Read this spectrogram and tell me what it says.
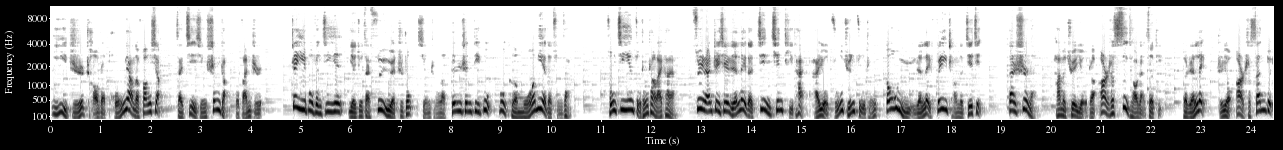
一直朝着同样的方向在进行生长和繁殖，这一部分基因也就在岁月之中形成了根深蒂固、不可磨灭的存在。从基因组成上来看呀，虽然这些人类的近亲体态还有族群组成都与人类非常的接近，但是呢。它们却有着二十四条染色体，可人类只有二十三对。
